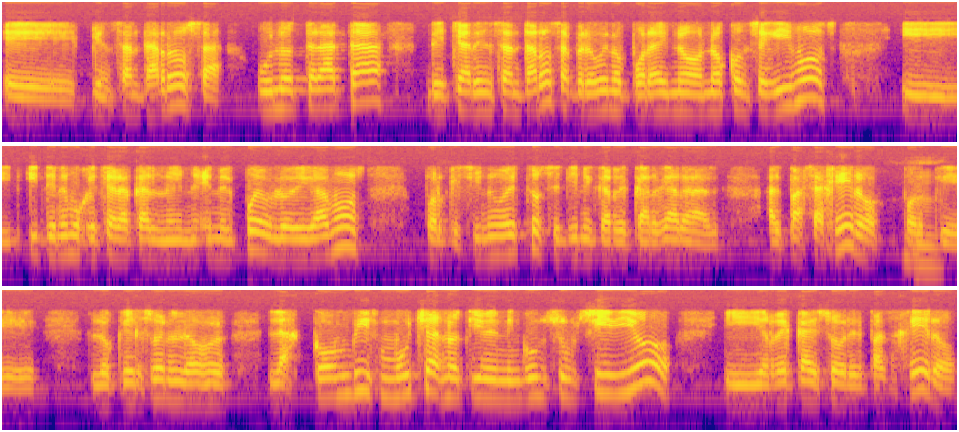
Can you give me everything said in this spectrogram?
eh, que en Santa Rosa. Uno trata de echar en Santa Rosa, pero bueno, por ahí no, no conseguimos y, tenemos que echar acá en, en, el pueblo, digamos, porque si no esto se tiene que recargar al, al pasajero, porque lo que son las combis, muchas no tienen ningún subsidio y recae sobre el pasajero.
